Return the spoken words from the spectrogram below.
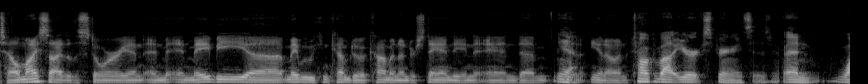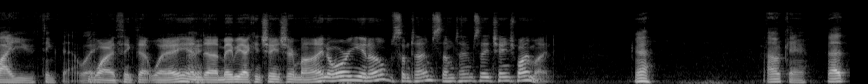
tell my side of the story, and and and maybe uh, maybe we can come to a common understanding, and um, Yeah. you know, you know, and Talk about your experiences and why you think that way. why I think that way, and Right. uh, maybe I can change their mind, or you know, sometimes sometimes they change my mind. Yeah. Okay. That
